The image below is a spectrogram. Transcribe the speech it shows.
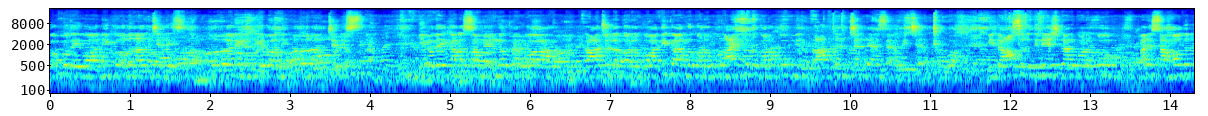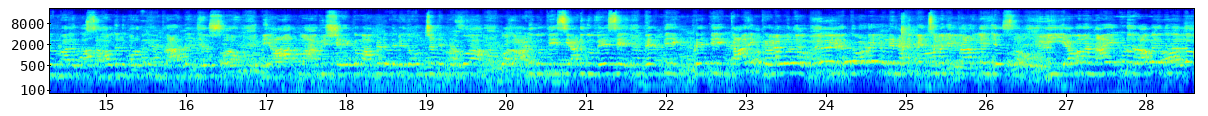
గొప్ప దైవానికి వందనాలు చెల్లిస్తున్నాం. దైవానికి వందనాలు చెల్లిస్తున్నాం. ఈ ఉదయకాల సమయంలో ప్రభు రాజుల కొరకు అధికారుల కొరకు నాయకుల కొరకు మీరు ప్రార్థించండి అని సెలవిచ్చారు ప్రభు మీ దాసులు దినేష్ గారి కొరకు మరి సహోదరులు వరకు సహోదరుల కొరకు మేము ప్రార్థన చేస్తున్నాం. మీ ఆత్మ అభిషేకం ఆ మీద ఉంచండి ప్రభు వాళ్ళు అడుగు తీసి అడుగు వేసే ప్రతి ప్రతి కార్యక్రమం మీరు తోడై ఉండి నడిపించమని ప్రార్థన చేస్తున్నాం ఈ యవన నాయకుడు రాబోయే దినాల్లో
